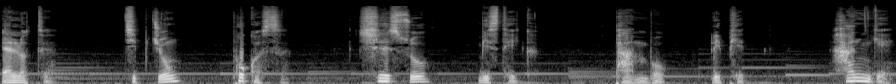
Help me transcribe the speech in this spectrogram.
alert, 집중, 포커스, 실수, mistake, 반복, repeat. 한계,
